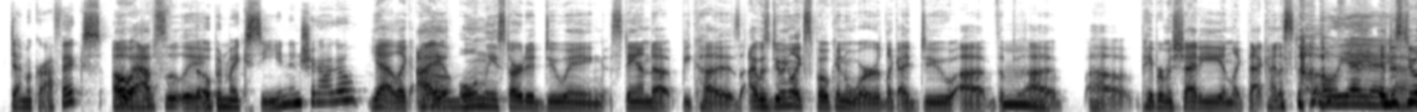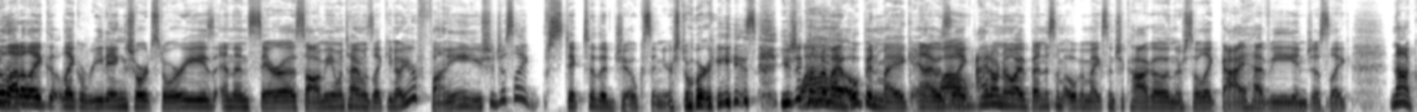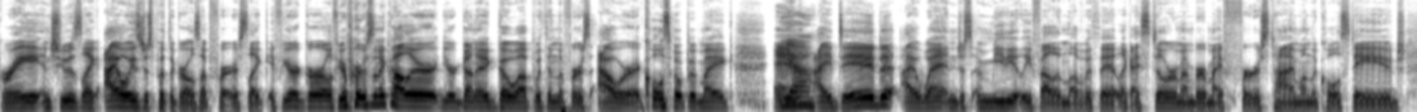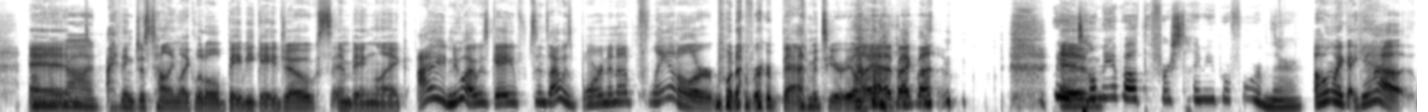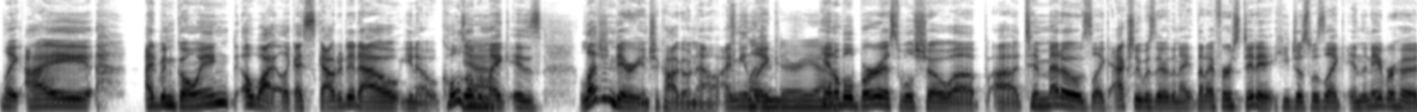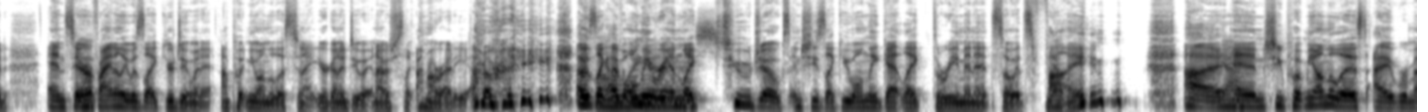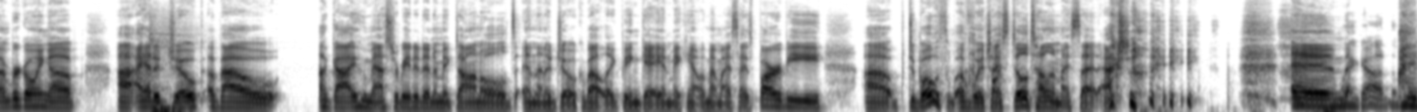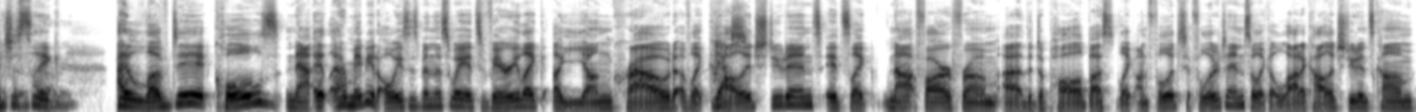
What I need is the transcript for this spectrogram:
demographics. oh, of absolutely. The open mic scene in Chicago. Yeah, like I Um, only started doing stand up because I was doing like spoken word, like I do uh the Mm. uh uh paper machete and like that kind of stuff. Oh yeah, yeah, and just yeah, do a lot of like like reading short stories. And then sarah saw me one time and was like you know you're funny. You should just like stick to the jokes in your stories. You should come to my open mic. And i was Wow. like i don't know. I've been to some open mics in chicago and they're so like guy heavy and just like not great. And she was like i always just put the girls up first. Like if you're a girl if you're a person of color you're gonna go up within the first hour at cole's open mic. And Yeah. i did. I went and just immediately fell in love with it. Like i still remember my first time on the cole stage Oh and God. I think just telling like little baby gay jokes and being like, I knew I was gay since I was born in a flannel or whatever bad material I had back then. Wait, tell me about the first time you performed there. Oh my god, yeah. Like I I'd been going a while. Like I scouted it out. You know, Cole's open mic is legendary in Chicago now. I mean, like yeah. Hannibal Buress will show up. Uh, Tim Meadows, like, actually was there the night that I first did it. He just was like in the neighborhood. And Sarah Yep. finally was like, You're doing it. I'm putting you on the list tonight. You're going to do it. And I was just like, I'm not ready. I'm not ready. I was like, Oh I've only written like two jokes. And she's like, You only get like three minutes. So it's fine. uh, Yeah. And she put me on the list. I remember going up. Uh, I had a joke about a guy who masturbated in a McDonald's, and then a joke about like being gay and making out with my my size Barbie. Uh, to both of which I still tell in my set actually. and oh my god, I just, like, Barbie. I loved it. Cole's now, it, or maybe it always has been this way. It's very like a young crowd of like Yes. college students. It's like not far from uh, the DePaul bus, like on Fullerton, Fullerton. So like a lot of college students come.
